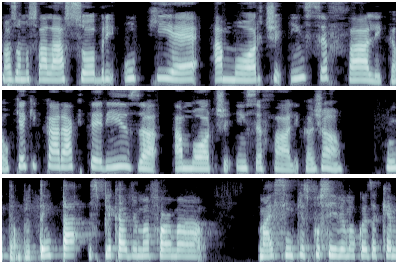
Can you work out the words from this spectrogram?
nós vamos falar sobre o que é a morte encefálica. O que, que caracteriza a morte encefálica, Jean? Então, para tentar explicar de uma forma mais simples possível, uma coisa que é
